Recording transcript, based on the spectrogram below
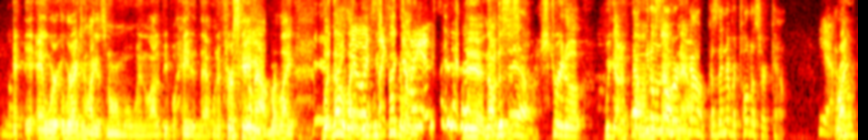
And, and we're we're acting like it's normal when a lot of people hated that when it first came out. But like, but no, like, no, we, it's we like speculated. Yeah, yeah, no, this is Yeah. straight up. We got to Yeah, find we this don't know her now. count because they never told us her count. yeah. Right. know?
